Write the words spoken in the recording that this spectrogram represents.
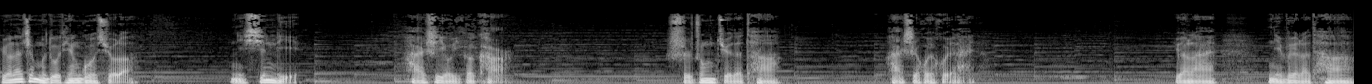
原来这么多天过去了。你心里还是有一个坎儿，始终觉得他还是会回来的。原来你为了他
